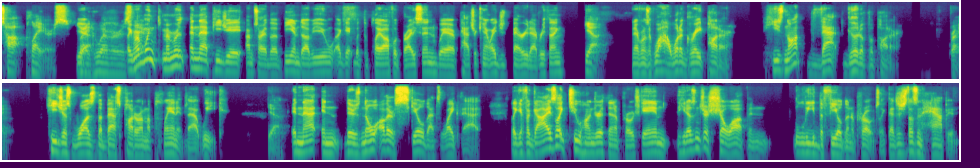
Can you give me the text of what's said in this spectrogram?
top players. Yeah. Right? Whoever is like, remember there. when, remember in that PGA, I'm sorry, the BMW, I get with the playoff with Bryson where Patrick Cantlay just buried everything. Yeah. And everyone's like, wow, what a great putter. He's not that good of a putter. Right. He just was the best putter on the planet that week. Yeah. And that, and there's no other skill that's like that. Like if a guy's like 200th in approach game, he doesn't just show up and lead the field in approach. Like that just doesn't happen.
